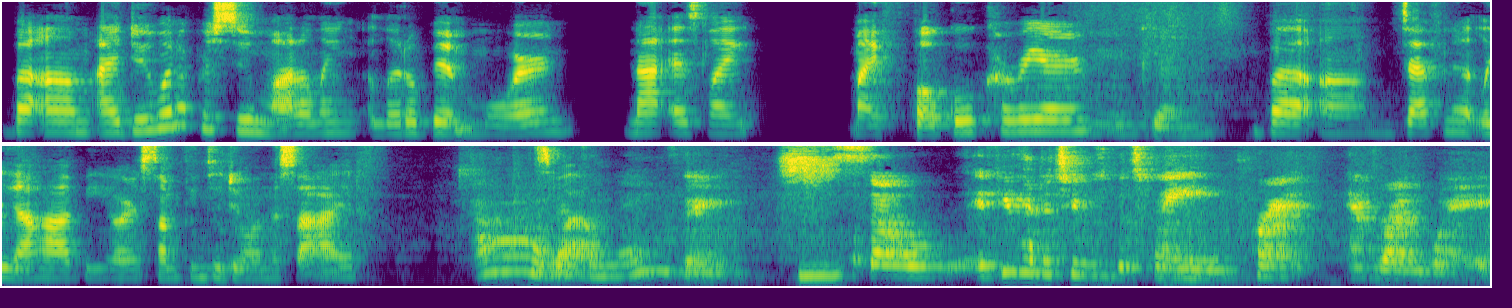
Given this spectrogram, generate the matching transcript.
But um, I do want to pursue modeling a little bit more, not as like my focal career, Okay. but um, definitely a hobby or something to do on the side. Oh, that's well. amazing. So, if you had to choose between print and runway,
